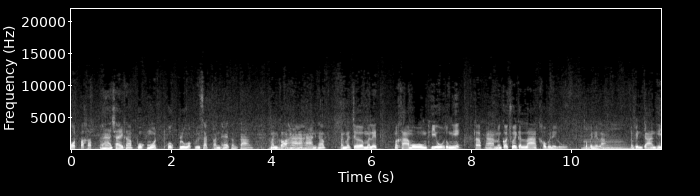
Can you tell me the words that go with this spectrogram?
มดปะครับอ่าใช่ครับ พวกมด พวกปลวกหรือสัตว์พันธุ์แท้ต่างๆ มันก็หาอาหารครับ มันมาเจอเมล็ดมะข่าโมงที่อยู่ตรงนี้ครับอ่า มันก็ช่วยกันลากเข้าไปในรูเข้าไปในรังอืมมันเป็นการที่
